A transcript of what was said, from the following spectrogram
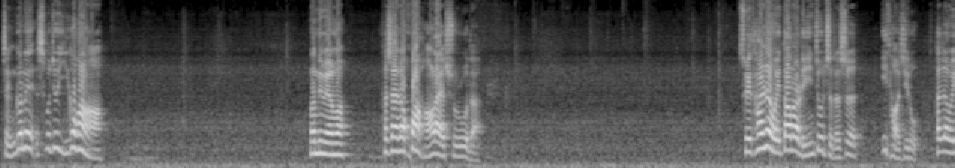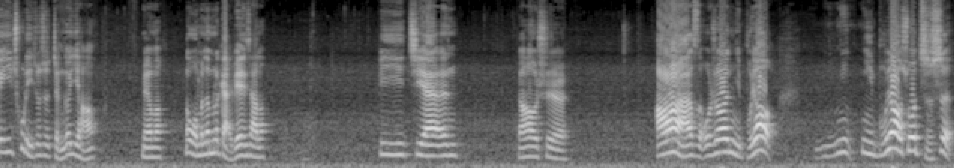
整个那是不是就一个换行？能听明白吗？它是按照换行来输入的。所以他认为到了零就指的是一条记录，他认为一处理就是整个一行，明白吗？那我们能不能改变一下呢？b g i n，然后是 r s。我说你不要，你你不要说只是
